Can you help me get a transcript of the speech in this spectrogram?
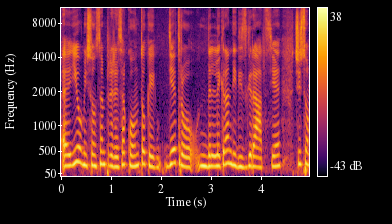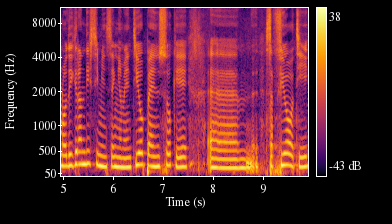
eh, io mi sono sempre resa conto che dietro delle grandi disgrazie ci sono dei grandissimi insegnamenti. Io penso che eh, Saffioti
